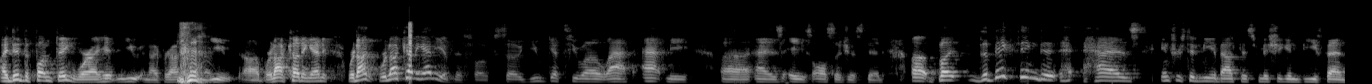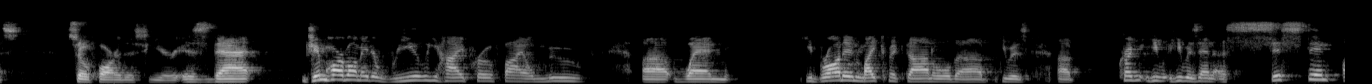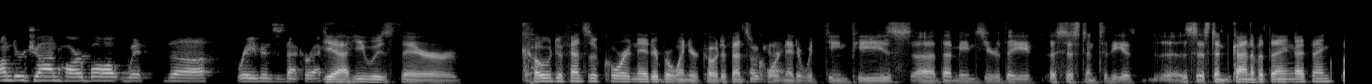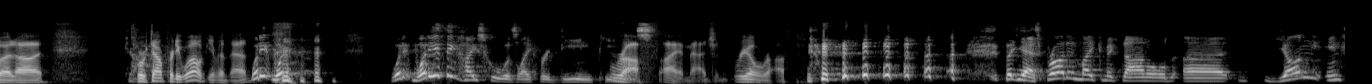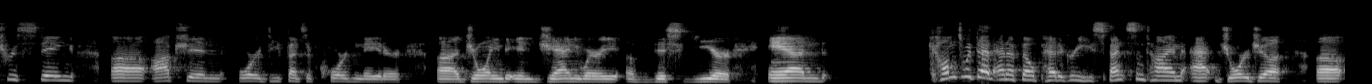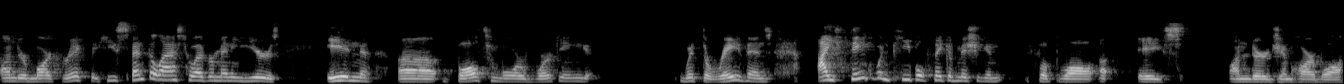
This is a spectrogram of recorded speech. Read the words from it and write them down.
I did the fun thing where I hit mute and I forgot to mute. Uh, we're not cutting any. We're not. We're not cutting any of this, folks. So you get to uh, laugh at me uh, as Ace also just did. Uh, but the big thing that has interested me about this Michigan defense so far this year is that Jim Harbaugh made a really high-profile move uh, when he brought in Mike Macdonald. Uh, he was correct me, he, he was an assistant under John Harbaugh with the Ravens. Is that correct? Yeah, he was their co-defensive coordinator. But when you're co-defensive okay. coordinator with Dean Pees, uh, that means you're the assistant to the uh, assistant kind of a thing, I think. But uh, it's worked out pretty well given that. What do you, what, what, what do you think high school was like for Dean Pees? Rough, I imagine, real rough. but yes, brought in Mike Macdonald, uh, young, interesting uh, option for defensive coordinator, uh, joined in January of this year, and comes with that NFL pedigree. He spent some time at Georgia uh, under Mark Richt, but he spent the last however many years in uh, Baltimore working with the Ravens. I think when people think of Michigan football, uh, Ace, under Jim Harbaugh.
